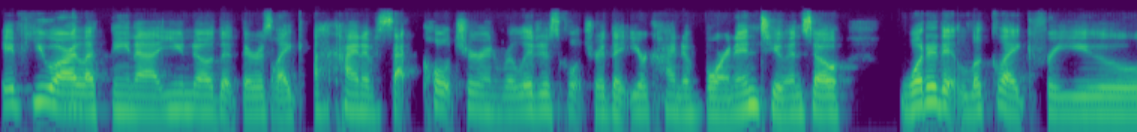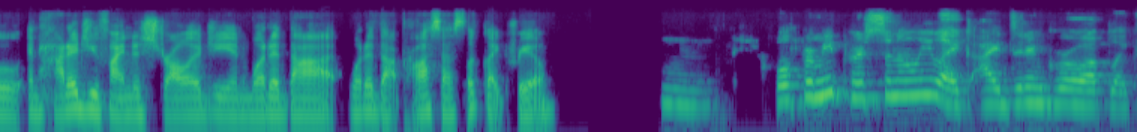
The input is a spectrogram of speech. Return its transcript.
if you are Latina, you know that there's like a kind of set culture and religious culture that you're kind of born into. And so what did it look like for you and how did you find astrology and what did that what did that process look like for you? Hmm. Well, for me personally, like I didn't grow up like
